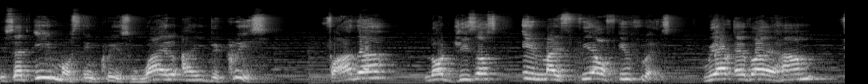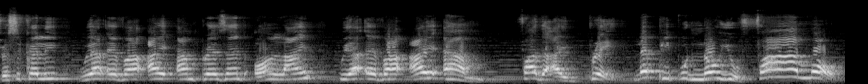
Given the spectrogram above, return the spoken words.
He said, He must increase while I decrease. Father, Lord Jesus, in my sphere of influence, wherever I am physically, wherever I am present online, wherever I am, Father, I pray, let people know you far more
